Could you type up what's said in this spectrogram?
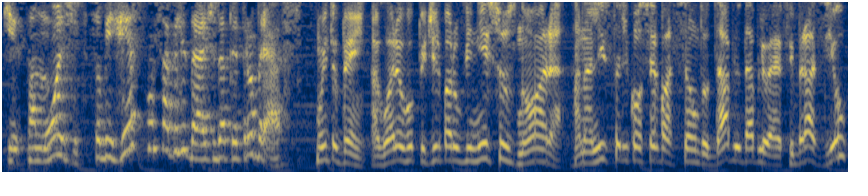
que estão hoje sob responsabilidade da Petrobras. Muito bem, agora eu vou pedir para o Vinícius Nora, analista de conservação do WWF Brasil,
